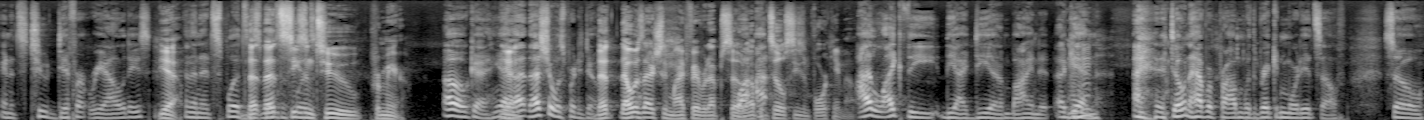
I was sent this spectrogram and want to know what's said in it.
and it's two different realities. Yeah. and then it splits. and That, splits that's and season splits. two premiere. Oh, okay. Yeah, Yeah. That, that show was pretty dope. That that was actually my favorite episode Well, up I- until season four came out. I like the the idea behind it. Again, Mm-hmm. I don't have a problem with Rick and Morty itself. So,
